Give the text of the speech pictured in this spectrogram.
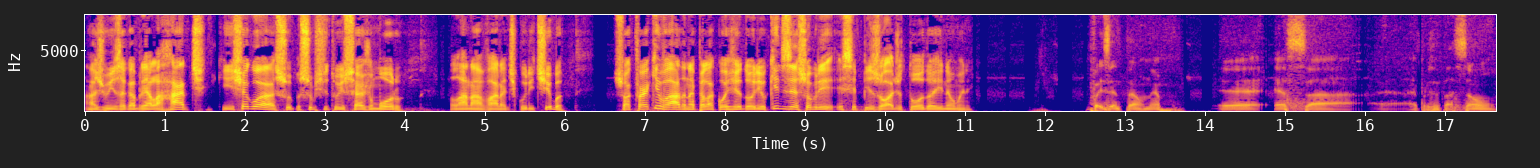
a juíza Gabriela Hart, que chegou a su substituir o Sérgio Moro lá na vara de Curitiba, só que foi arquivada né, pela corregedoria. O que dizer sobre esse episódio todo aí, Neumann? Pois então, né? É, essa é, representação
